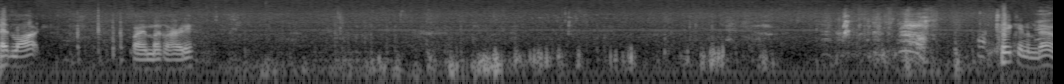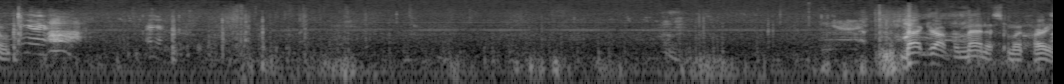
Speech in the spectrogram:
Headlock by Michael Hardy. Taking him down. Backdrop from Madness to Michael Hardy.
